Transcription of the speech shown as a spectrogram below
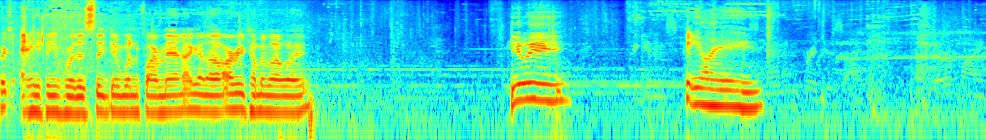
Like anything for this Lincoln wind farm, man. I got an army coming my way. Verifying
